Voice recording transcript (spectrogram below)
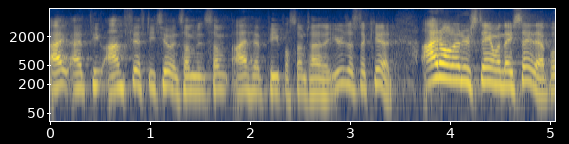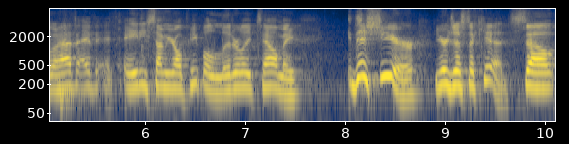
I, I, am 52, and some, some I have people sometimes that you're just a kid. I don't understand when they say that, but when I have 80 some year old people literally tell me, this year you're just a kid. So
